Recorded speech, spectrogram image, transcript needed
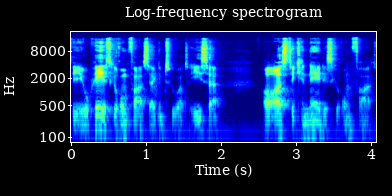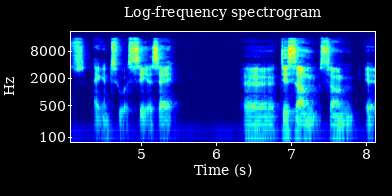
det europæiske rumfartsagentur, altså ESA, og også det kanadiske rumfartsagentur, CSA. Øh, det, som, som øh,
